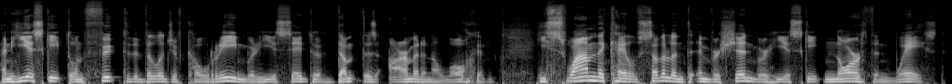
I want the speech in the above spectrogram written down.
and he escaped on foot to the village of Culrain, where he is said to have dumped his armour in a lochan. He swam the Kyle of Sutherland to Invershin, where he escaped north and west.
